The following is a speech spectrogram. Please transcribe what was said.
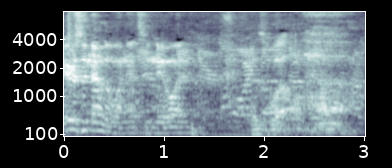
Here's another one. That's a new one as well.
